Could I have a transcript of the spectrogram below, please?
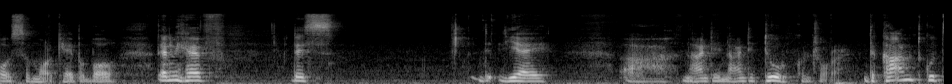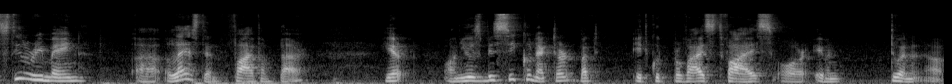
also more capable. Then we have this DA uh, 1992 controller. The current could still remain uh, less than 5 ampere. Here on USB-C connector, but it could provide twice or even two uh,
